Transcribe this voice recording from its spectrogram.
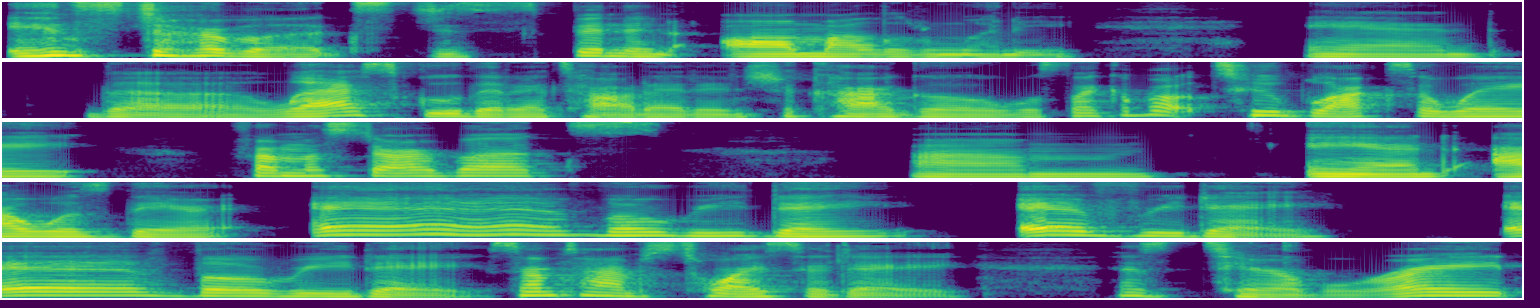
in Starbucks, just spending all my little money. And the last school that I taught at in Chicago was like about two blocks away from a Starbucks. Um, and I was there every day, every day, every day, sometimes twice a day. It's terrible, right?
